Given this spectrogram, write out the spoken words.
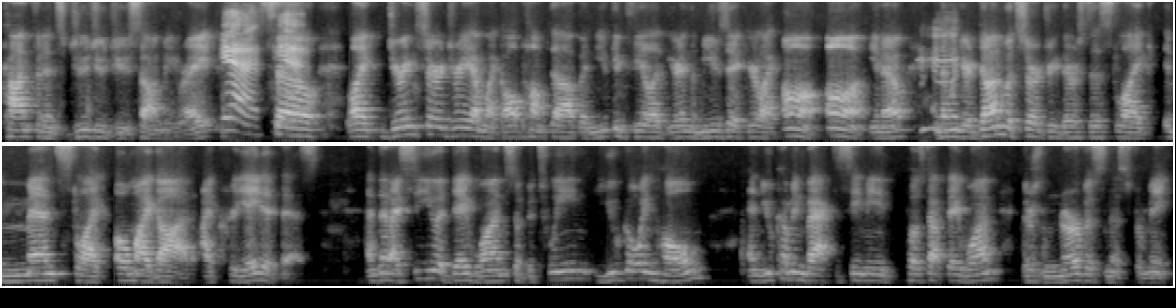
confidence juju juice on me, right? Yes. So yes. like during surgery, I'm like all pumped up and you can feel it. You're in the music, you're like, uh, uh, you know? Mm-hmm. And then when mm-hmm. you're done with surgery, there's this like immense, like, oh my God, I created this and then I see you at day one. So between you going home and you coming back to see me post op day one, there's nervousness for me.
